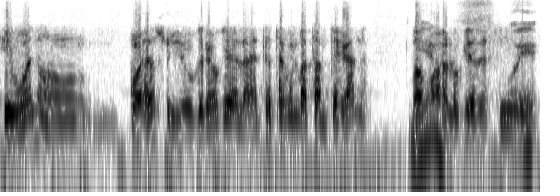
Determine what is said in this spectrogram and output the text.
Y bueno, pues eso, yo creo que la gente está con bastante ganas. Vamos Bien. a lo que decide, Oye,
